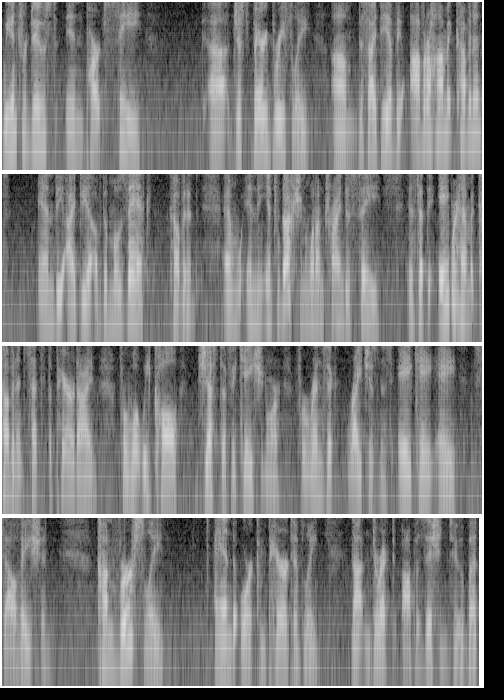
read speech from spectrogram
We introduced in part C, uh, just very briefly, um, this idea of the Avrahamic covenant and the idea of the Mosaic covenant. And in the introduction, what I'm trying to say is that the Abrahamic covenant sets the paradigm for what we call justification or forensic righteousness, aka salvation. Conversely, and or comparatively, not in direct opposition to, but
